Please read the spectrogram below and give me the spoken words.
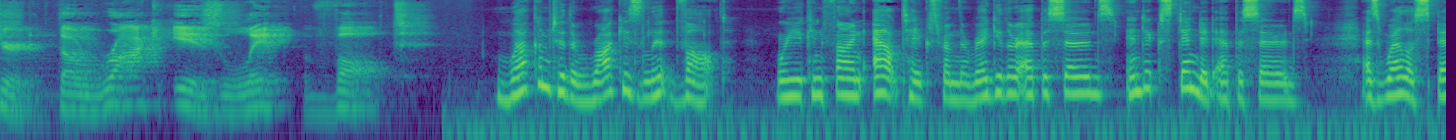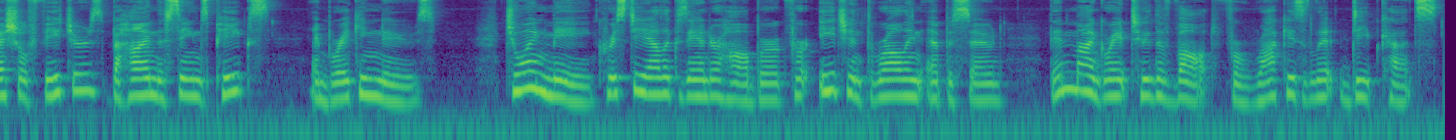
Entered the Rock is Lit Vault. Welcome to the Rock is Lit Vault, where you can find outtakes from the regular episodes and extended episodes, as well as special features, behind the scenes peeks, and breaking news. Join me, Christy Alexander Hallberg, for each enthralling episode, then migrate to the vault for Rock is Lit Deep Cuts.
